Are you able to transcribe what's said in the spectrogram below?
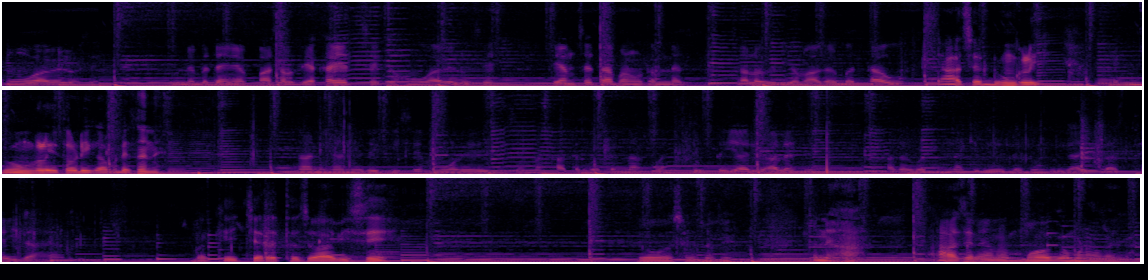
શું વાવેલું છે? તમને બધાને પાછળ દેખાય જ છે કે હું વાવેલું છે. તેમ છતાં પણ હું તમને ચાલો વિડીયોમાં આગળ બતાવું. આ છે ડુંગળી. ડુંગળી થોડીક આપણે છે ને નાની નાની રેગી છે મોડી રેગી છે, એમાં ખાતર બતર નાખવાની ફૂલ તૈયારી હાલે છે. ખાતર બતર નાખી દઈએ એટલે ડુંગળી હાઈ થઈ જાય. બાકી અત્યારે તો જો આવી છે. જોવો છો તમે. અને હા, આ છે ને અમે મગ હમણાં વાવ્યા.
